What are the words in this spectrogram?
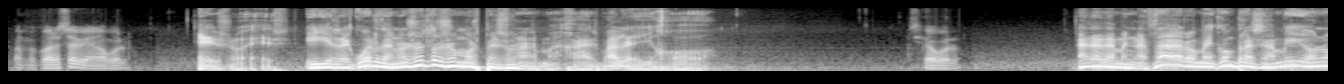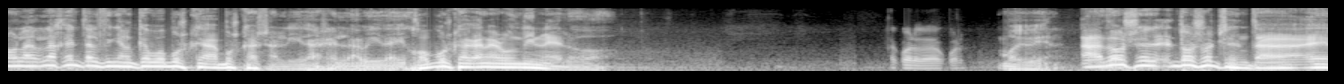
Pues me parece bien, abuelo. Eso es. Y recuerda, nosotros somos personas majas, ¿vale, hijo? Sí, abuelo. Nada de amenazar o me compras a mí o no. La, la gente al fin y al cabo busca, busca salidas en la vida, hijo. Busca ganar un dinero. De acuerdo, de acuerdo. Muy bien. A dos, eh, 2,80, eh,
